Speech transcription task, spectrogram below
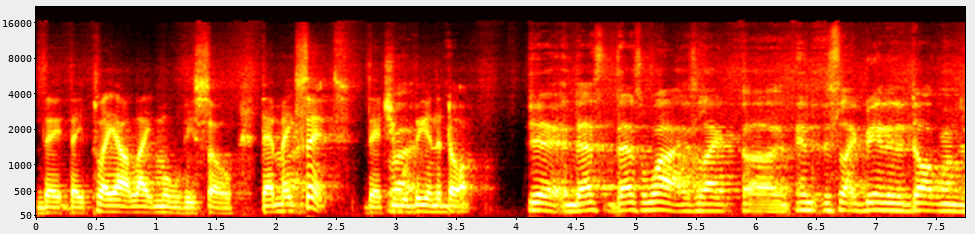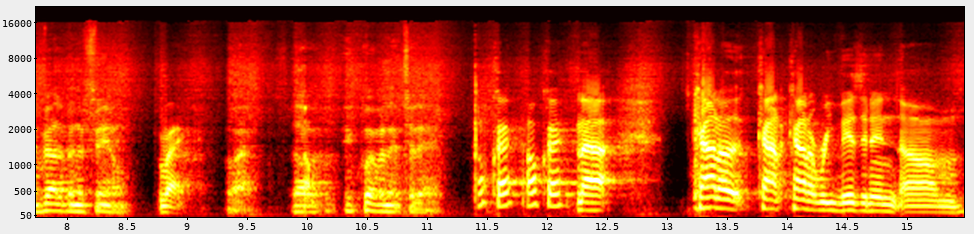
They they play out like movies. So that makes sense that you would Right. be in the dark. Yeah, and that's that's why it's like uh, it's like being in the dark room developing a film. Right. Right. So equivalent to that. Okay. Okay. Now, kind of, kind of, kind of revisiting um,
